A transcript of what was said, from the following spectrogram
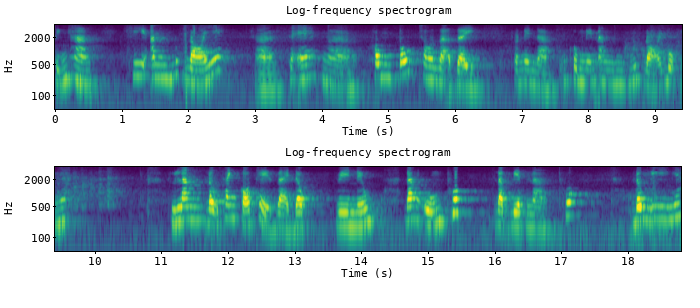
tính hàn. Khi ăn lúc đói ấy, à, sẽ à, không tốt cho dạ dày cho nên là cũng không nên ăn lúc đói bụng nhé. Thứ năm, đậu xanh có thể giải độc vì nếu đang uống thuốc, đặc biệt là thuốc đông y nhé,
